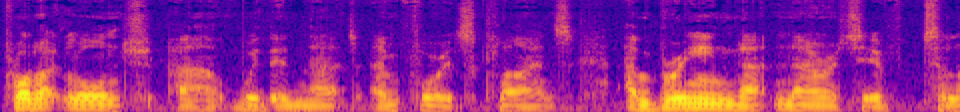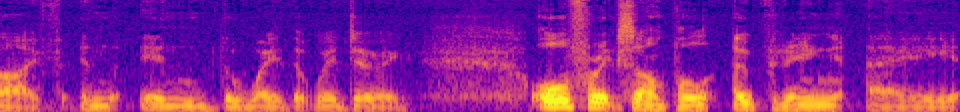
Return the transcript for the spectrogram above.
product launch uh, within that and for its clients and bringing that narrative to life in, in the way that we're doing. Or, for example, opening a,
